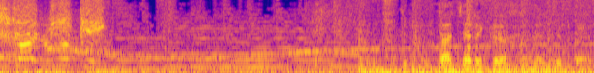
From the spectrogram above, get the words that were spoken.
Start looking. Kita cari ke helipad.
